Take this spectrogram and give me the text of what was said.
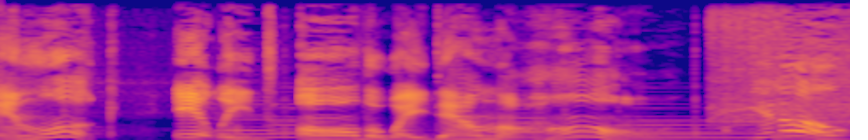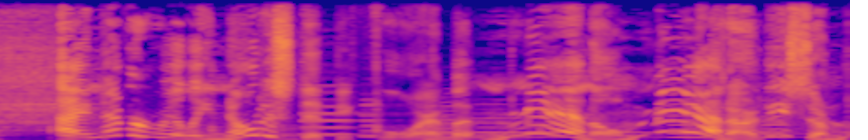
And look, it leads all the way down the hall. You know, I never really noticed it before, but man, oh man, are these some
